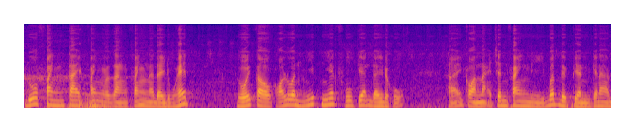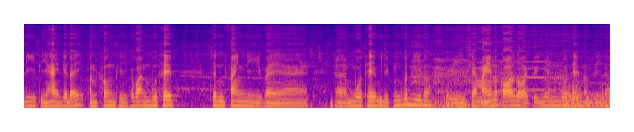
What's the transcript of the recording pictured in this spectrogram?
đũa phanh tay phanh và rằng phanh là đầy đủ hết. Gối cầu có luôn. Nhíp nhiếc phụ kiện đầy đủ đấy còn lại chân phanh thì bớt được tiền cái nào đi thì hay cái đấy. Còn không thì các bạn mua thêm. Chân phanh thì về à, mua thêm thì cũng vứt đi thôi. Vì xe máy nó có rồi tự nhiên mua thêm làm gì nữa.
